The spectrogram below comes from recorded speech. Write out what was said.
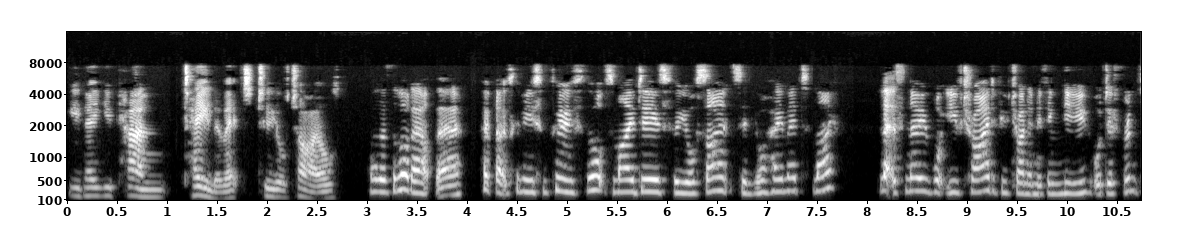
you know you can tailor it to your child. Well, there's a lot out there. Hope that's given you some food for thought, some ideas for your science in your home ed life. Let us know what you've tried, if you've tried anything new or different,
